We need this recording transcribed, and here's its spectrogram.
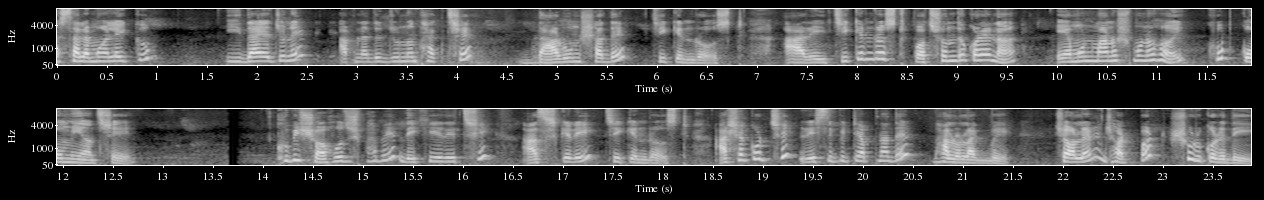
আসসালামু আলাইকুম। ঈদ আয়োজনে আপনাদের জন্য থাকছে দারুণ স্বাদের চিকেন রোস্ট। আর এই চিকেন রোস্ট পছন্দ করে না, এমন মানুষ মনে হয় খুব কমই আছে। খুবই সহজভাবে দেখিয়ে দিচ্ছি আজকের এই চিকেন রোস্ট। আশা করছি রেসিপিটি আপনাদের ভালো লাগবে। চলেন ঝটপট শুরু করে দেই।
